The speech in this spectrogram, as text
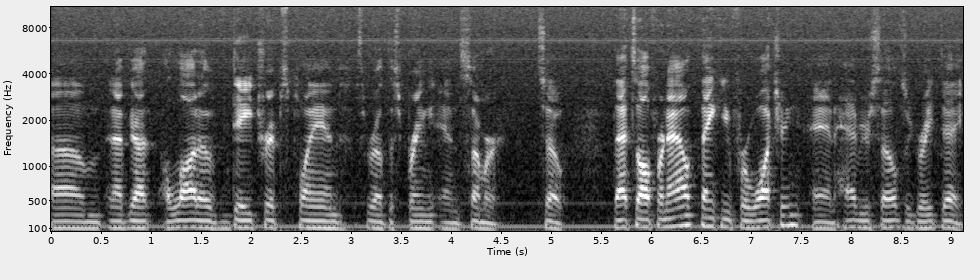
Um, and I've got a lot of day trips planned throughout the spring and summer. So that's all for now. Thank you for watching and have yourselves a great day.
